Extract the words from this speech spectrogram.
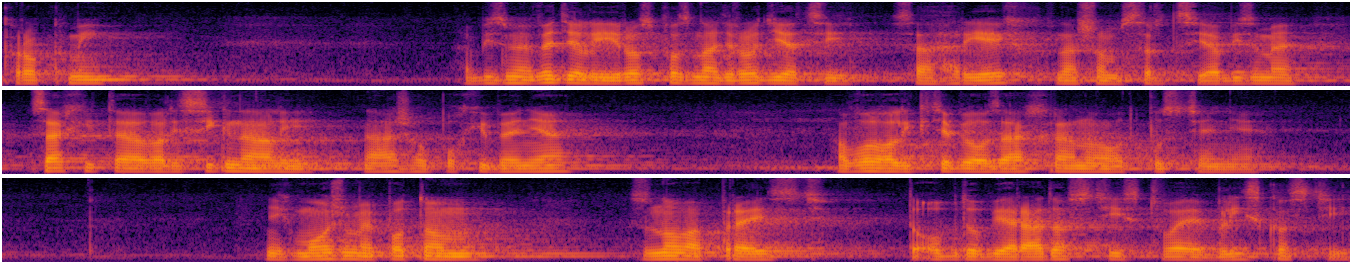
krokmi, aby sme vedeli rozpoznať rodiaci sa hriech v našom srdci, aby sme zachytávali signály nášho pochybenia a volali k Tebe o záchranu a odpustenie. Nech môžeme potom znova prejsť to obdobie radosti z Tvojej blízkosti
